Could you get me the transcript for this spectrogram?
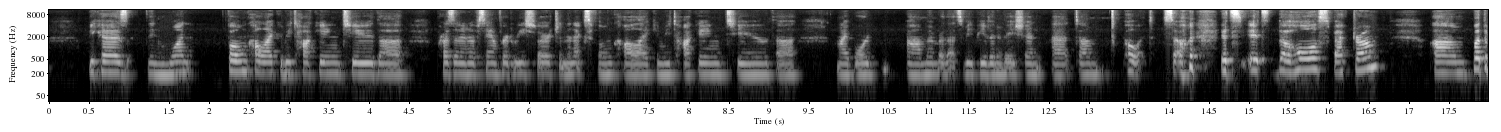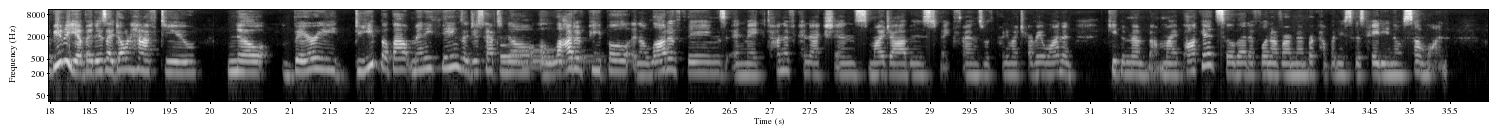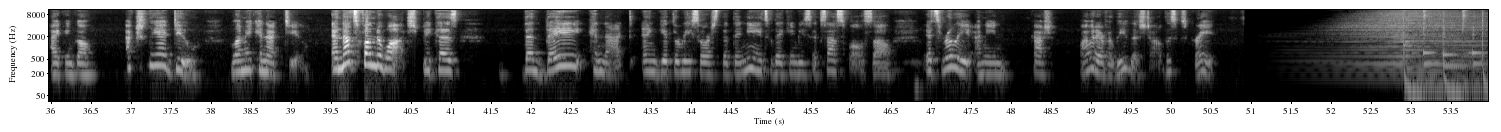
because in one phone call, I could be talking to the president of Sanford Research, and the next phone call, I can be talking to the my board uh, member that's VP of Innovation at um, Poet. So it's it's the whole spectrum. Um, but the beauty of it is I don't have to know very deep about many things. I just have to know a lot of people and a lot of things and make a ton of connections. My job is to make friends with pretty much everyone and keep them in my pocket so that if one of our member companies says, Hey, do you know someone? I can go, Actually, I do. Let me connect you. And that's fun to watch because then they connect and get the resource that they need so they can be successful. So it's really, I mean, gosh, why would I ever leave this job? This is great.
